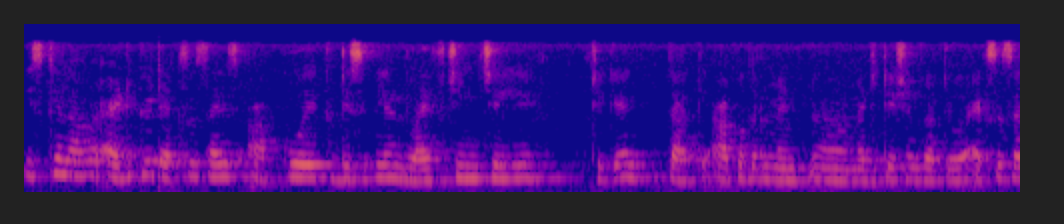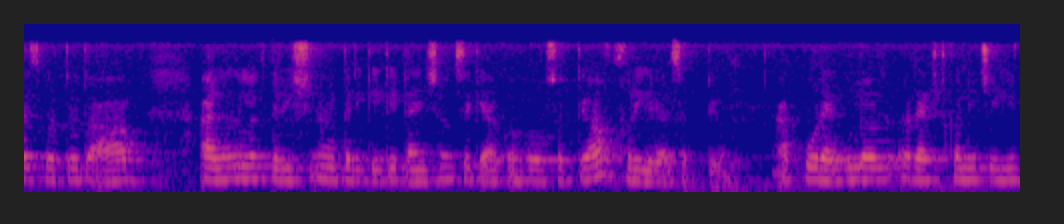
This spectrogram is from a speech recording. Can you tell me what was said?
इसके अलावा एडिक्यूट एक्सरसाइज आपको एक डिसिप्लिन लाइफ जीनी चाहिए, ठीक है? ताकि आप अगर मेडिटेशन करते हो एक्सरसाइज करते हो तो आप अलग अलग तरीके के टेंशन से क्या हो सकते हो, आप फ्री रह सकते हो। आपको रेगुलर रेस्ट करनी चाहिए।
